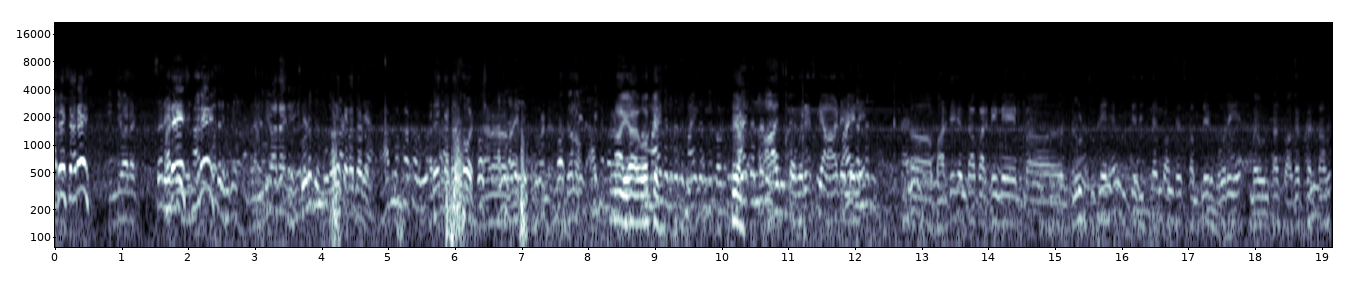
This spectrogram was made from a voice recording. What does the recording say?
हरेश हरेश। सर हरेश हरेश है चलो। हाँ। या ओके। आज कांग्रेस के आठ एमएलए भारतीय जनता पार्टी में जुड़ चुके हैं। उनकी रिसेंट प्रोसेस कंप्लीट हो रही है। मैं उनका स्वागत करता हूँ।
